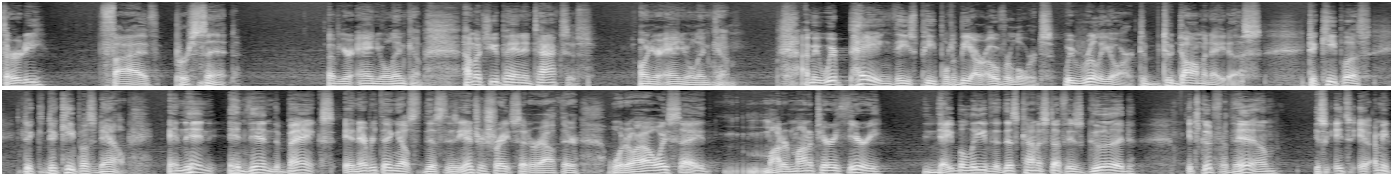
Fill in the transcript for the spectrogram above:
35% of your annual income. How much are you paying in taxes on your annual income? I mean, we're paying these people to be our overlords. We really are to, to dominate us, to keep us to, to keep us down. And then and then the banks and everything else, this the interest rates that are out there. What do I always say? Modern monetary theory. They believe that this kind of stuff is good. It's good for them. It's, it's, I mean,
